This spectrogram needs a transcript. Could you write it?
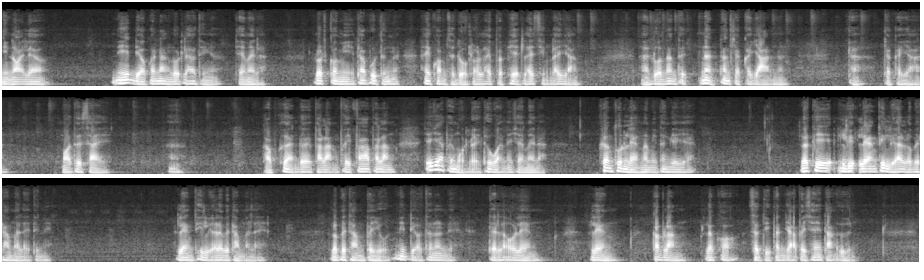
มีน้อยแล้วนี้เดี๋ยวก็นั่งรถแล้วถึงใช่ไหมล่ะรถก็มีถ้าพูดถึงให้ความสะดวกเราหลายประเภทหลายสิ่งหลายอย่างรวมตั้งแต่นั่นตั้งจักรยานนั่นจักรยาน อเตอร์ไซค์ขับเคลื่อนโดยพลังไฟฟ้าพลังเยอะแยะไปหมดเลยทุกวันนี้ใช่ไหมนะเครื่องทุนแรงเรามีตั้งเยอะแยะ แล้วที่แรงที่เหลือเราไปทำอะไรทีนี้แรงที่เหลือเราไปทำอะไร เราไปทำประโยชน์นิดเดียวเท่านั้นเลยแต่เราแรงแรงกำลังแล้วก็สติปัญญาไปใช้ทางอื่น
